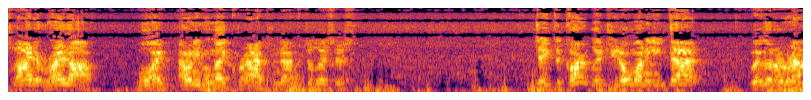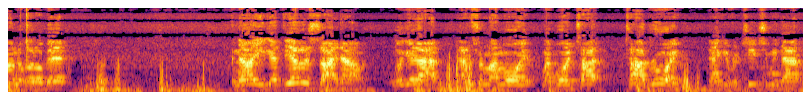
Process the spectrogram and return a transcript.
Slide it right off. Boy, I don't even like crabs and that's delicious. Take the cartilage, you don't wanna eat that. Wiggle it around a little bit. And now you get the other side out. Look at that. That's from my boy, my boy Todd, Todd Roy. Thank you for teaching me that.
